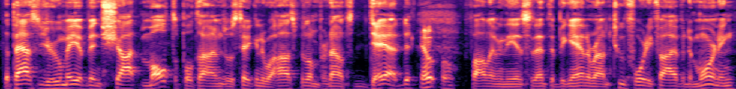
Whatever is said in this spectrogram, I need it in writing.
The passenger, who may have been shot multiple times, was taken to a hospital and pronounced dead Uh-oh. following the incident that began around 2:45 in the morning.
